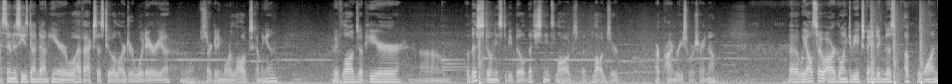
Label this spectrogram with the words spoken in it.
As soon as he's done down here, we'll have access to a larger wood area. We'll start getting more logs coming in. We have logs up here. Um, well, this still needs to be built. That just needs logs, but logs are our prime resource right now. Uh, we also are going to be expanding this up one.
